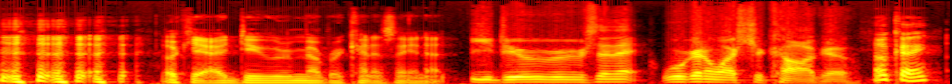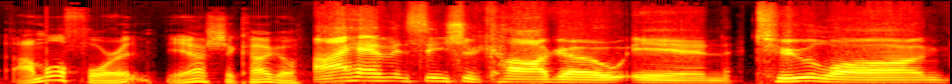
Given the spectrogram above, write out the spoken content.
okay, I do remember kind of saying that. You do remember saying that? We're gonna watch Chicago. Okay, I'm all for it. Yeah, Chicago. I haven't seen Chicago in too long.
